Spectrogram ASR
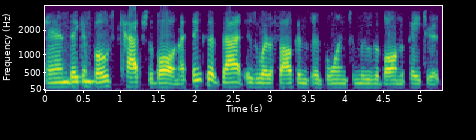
and they can both catch the ball. And I think that that is where the Falcons are going to move the ball in the Patriots.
